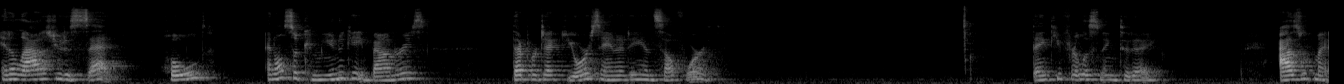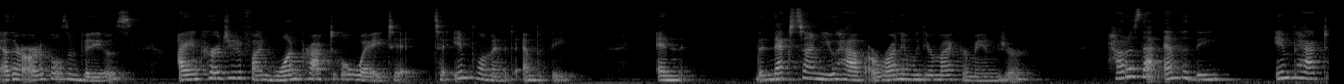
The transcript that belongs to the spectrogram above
it allows you to set hold, and also communicate boundaries that protect your sanity and self worth. Thank you for listening today. As with my other articles and videos, I encourage you to find one practical way to, to implement empathy. And the next time you have a run in with your micromanager, how does that empathy impact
